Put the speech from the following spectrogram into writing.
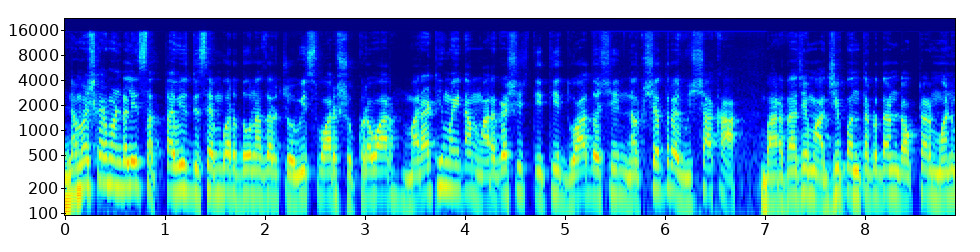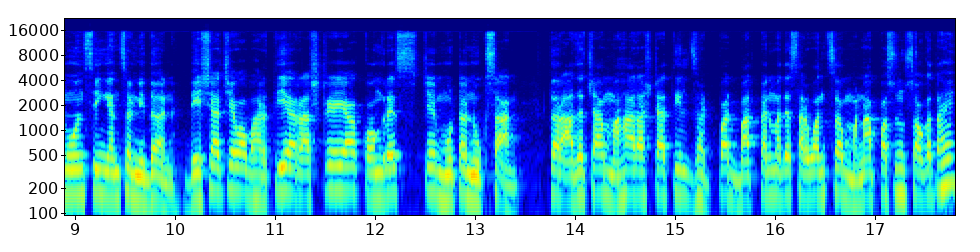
नमस्कार मंडळी सत्तावीस डिसेंबर दोन हजार चोवीस वार शुक्रवार मराठी महिना मार्गशीर्ष तिथी द्वादशी नक्षत्र विशाखा भारताचे माजी पंतप्रधान डॉक्टर मनमोहन सिंग यांचं निधन देशाचे व भारतीय राष्ट्रीय काँग्रेसचे मोठं नुकसान. तर आजच्या महाराष्ट्रातील झटपट बातम्यांमध्ये सर्वांचं मनापासून स्वागत आहे.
